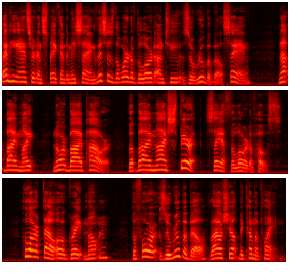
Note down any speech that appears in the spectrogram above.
Then he answered and spake unto me, saying, This is the word of the Lord unto Zerubbabel, saying, Not by might nor by power, but by my spirit, saith the Lord of hosts. Who art thou, O great mountain? Before Zerubbabel thou shalt become a plain.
